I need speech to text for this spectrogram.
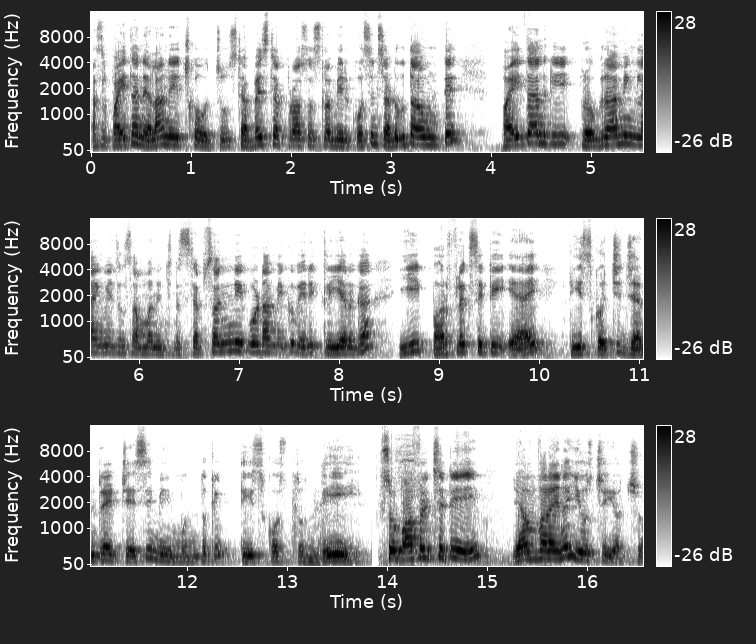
అసలు పైథాన్ ఎలా నేర్చుకోవచ్చు స్టెప్ బై స్టెప్ ప్రాసెస్లో మీరు క్వశ్చన్స్ అడుగుతూ ఉంటే పైథాన్కి ప్రోగ్రామింగ్ లాంగ్వేజ్కి సంబంధించిన స్టెప్స్ అన్నీ కూడా మీకు వెరీ క్లియర్గా ఈ పర్ఫ్లెక్సిటీ ఏఐ తీసుకొచ్చి జనరేట్ చేసి మీ ముందుకి తీసుకొస్తుంది. సో పర్ఫ్లెక్సిటీ ఎవరైనా యూజ్ చేయొచ్చు.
